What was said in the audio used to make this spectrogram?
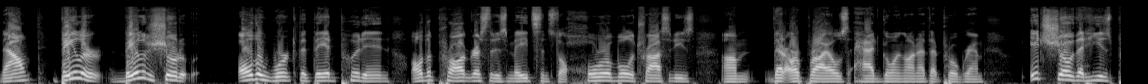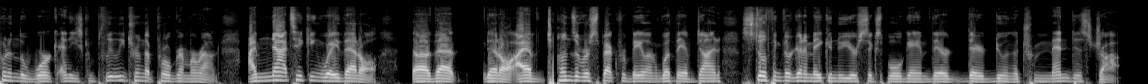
Now, Baylor Baylor showed all the work that they had put in, all the progress that is made since the horrible atrocities um, that Art Briles had going on at that program. It showed that he has put in the work and he's completely turned that program around. I'm not taking away that all uh, that at all. I have tons of respect for Baylor and what they have done. Still think they're going to make a New Year's Six bowl game. They're they're doing a tremendous job.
